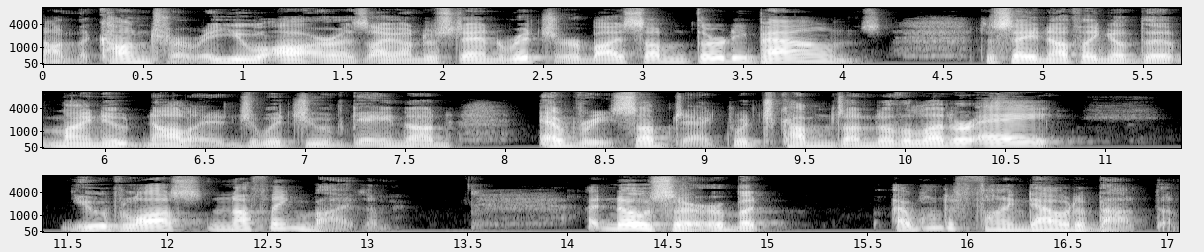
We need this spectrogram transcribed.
On the contrary, you are, as I understand, richer by some thirty pounds, to say nothing of the minute knowledge which you have gained on every subject which comes under the letter A. You've lost nothing by them. Uh, no, sir, but I want to find out about them,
